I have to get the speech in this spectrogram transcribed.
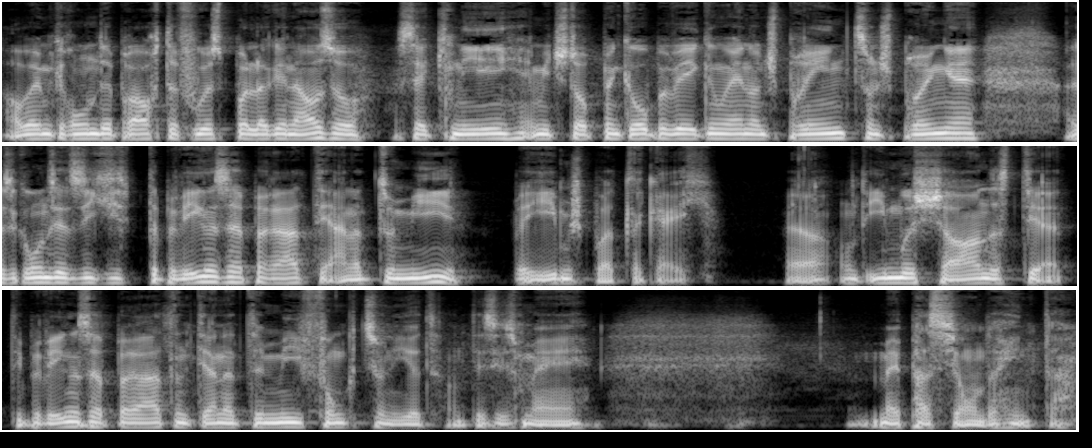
Aber im Grunde braucht der Fußballer genauso sein Knie mit Stop-and-Go-Bewegungen und Sprints und Sprünge. Also grundsätzlich ist der Bewegungsapparat, die Anatomie bei jedem Sportler gleich. Ja, und ich muss schauen, dass der, die Bewegungsapparat und die Anatomie funktioniert. Und das ist meine, meine Passion dahinter.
